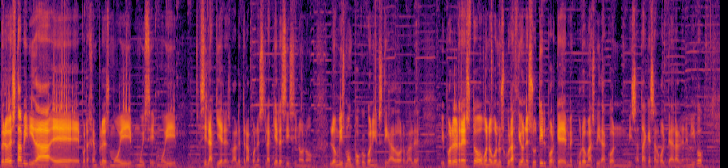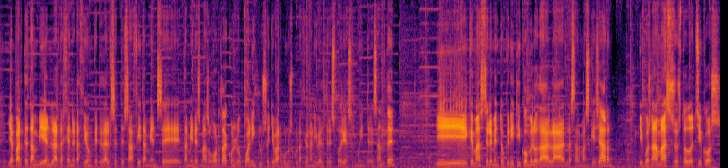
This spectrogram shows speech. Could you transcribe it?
Pero esta habilidad, eh, por ejemplo, es muy, muy, muy si la quieres, ¿vale? Te la pones si la quieres y si no, no. Lo mismo un poco con instigador, ¿vale? Y por el resto, bueno, bonus curación es útil porque me curo más vida con mis ataques al golpear al enemigo. Y aparte también la regeneración que te da el set de Safi también, se, también es más gorda, con lo cual incluso llevar bonus curación a nivel 3 podría ser muy interesante. Y ¿qué más? Elemento crítico me lo da las armas que Jar. Y pues nada más, eso es todo chicos.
